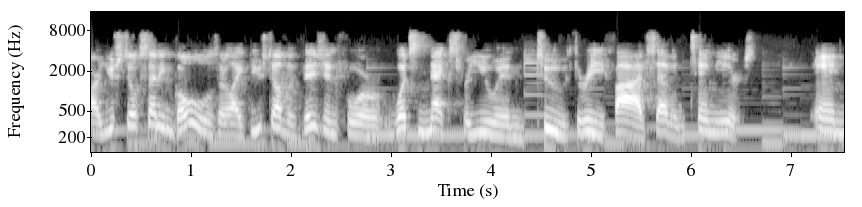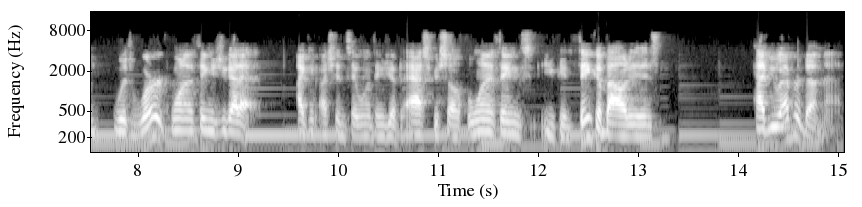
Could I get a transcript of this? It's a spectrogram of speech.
Are you still setting goals or like do you still have a vision for what's next for you in two, three, five, seven, ten years? And with work, one of the things you gotta I can I shouldn't say one of the things you have to ask yourself, but one of the things you can think about is have you ever done that?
